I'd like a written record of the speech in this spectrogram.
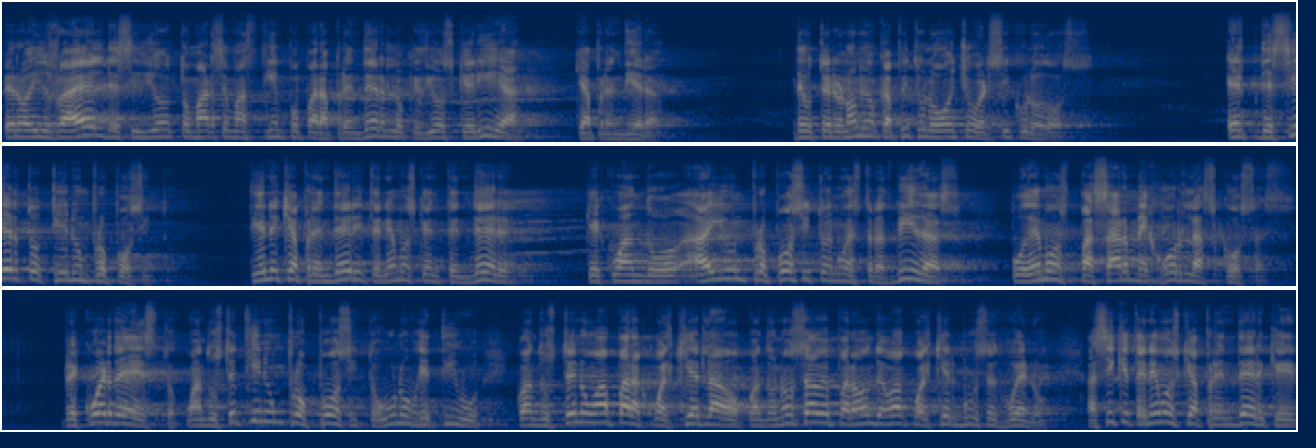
pero Israel decidió tomarse más tiempo para aprender lo que Dios quería que aprendiera. Deuteronomio capítulo 8, versículo 2. El desierto tiene un propósito. Tiene que aprender y tenemos que entender que cuando hay un propósito en nuestras vidas, podemos pasar mejor las cosas. Recuerde esto, cuando usted tiene un propósito, un objetivo, cuando usted no va para cualquier lado, cuando no sabe para dónde va, cualquier bus es bueno. Así que tenemos que aprender, que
